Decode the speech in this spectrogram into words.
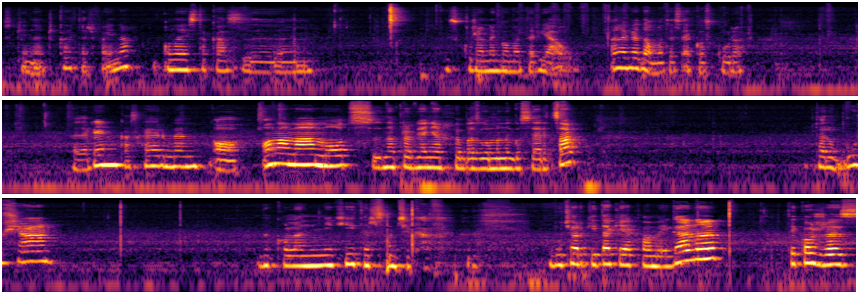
Skieneczka też fajna. Ona jest taka z, skórzanego materiału. Ale wiadomo, to jest ekoskóra. Pelerynka z herbem. O, ona ma moc naprawiania chyba złamanego serca. Torubusia. Nakolanniki też są ciekawe. Buciorki takie jak ma Megana. tylko że z,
